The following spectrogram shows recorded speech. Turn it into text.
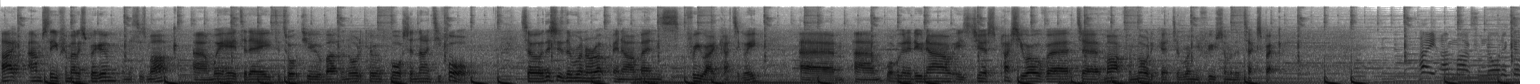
Hi, I'm Steve from Ellis Brigham and this is Mark and we're here today to talk to you about the Nordica Enforcer 94. So this is the runner-up in our men's freeride category um, and what we're going to do now is just pass you over to Mark from Nordica to run you through some of the tech spec. I'm Mark from Nordica.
